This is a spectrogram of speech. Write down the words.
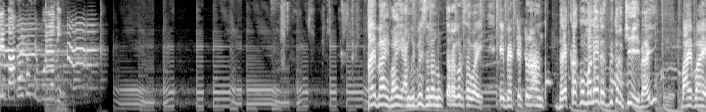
তাহলে বাবার কাছে বলে দিন। ভাই ভাই ভাই আঙ্গুর পেছনে লোক তারা করছে ভাই। এই ব্যাগটা একটু রান। ব্যাগ রাখো মানে এটার ভিতর কি ভাই? ভাই ভাই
